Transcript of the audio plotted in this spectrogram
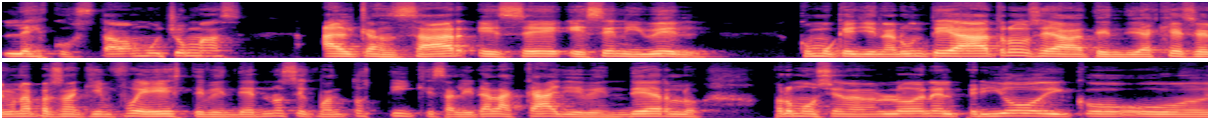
les costaba mucho más alcanzar ese, ese nivel como que llenar un teatro, o sea, tendrías que ser una persona, ¿quién fue este? Vender no sé cuántos tickets, salir a la calle, venderlo, promocionarlo en el periódico o,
